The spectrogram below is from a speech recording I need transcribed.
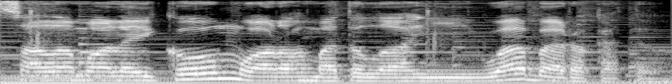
Assalamualaikum warahmatullahi wabarakatuh.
